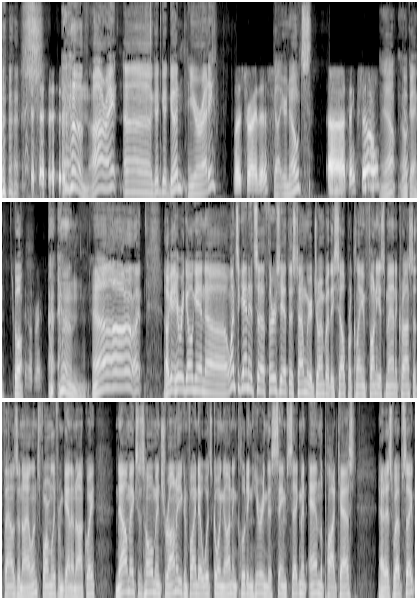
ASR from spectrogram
All right. Uh, good, good, good. You ready? Let's try this. Got your notes? Uh, I think so. Yeah. Okay. Cool. Right. All right. Okay, here we go again. Uh, once again, it's uh, Thursday at this time. We are joined by the self-proclaimed funniest man across a thousand islands, formerly from Gananoque. Now makes his home in Toronto. You can find out what's going on, including hearing this same segment and the podcast at his website,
